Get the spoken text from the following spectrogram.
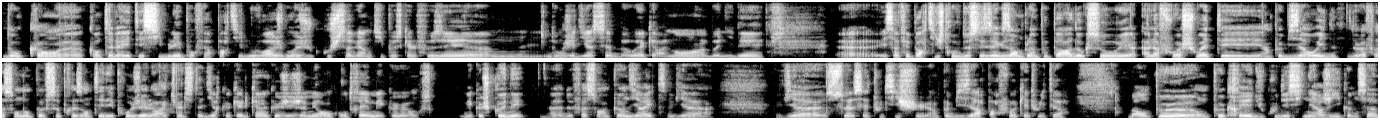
Donc quand, euh, quand elle a été ciblée pour faire partie de l'ouvrage, moi du coup je savais un petit peu ce qu'elle faisait. Euh, donc j'ai dit à Seb, bah ouais carrément, bonne idée. Euh, et ça fait partie, je trouve, de ces exemples un peu paradoxaux et à la fois chouettes et un peu bizarroïdes de la façon dont peuvent se présenter des projets à l'heure actuelle. C'est-à-dire que quelqu'un que j'ai jamais rencontré mais que, mais que je connais de façon un peu indirecte via, via ce, cet outil un peu bizarre parfois qu'est Twitter, bah on, peut, on peut créer du coup des synergies comme ça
